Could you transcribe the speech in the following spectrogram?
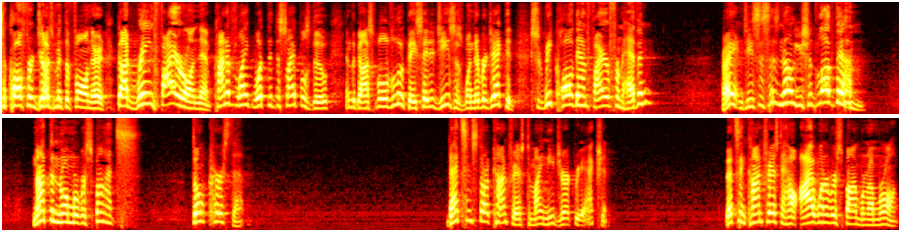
to call for judgment to fall on their head. God rain fire on them, kind of like what the disciples do in the Gospel of Luke. They say to Jesus when they're rejected, Should we call down fire from heaven? Right? And Jesus says, no, you should love them. Not the normal response. Don't curse them. That's in stark contrast to my knee jerk reaction. That's in contrast to how I want to respond when I'm wrong.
